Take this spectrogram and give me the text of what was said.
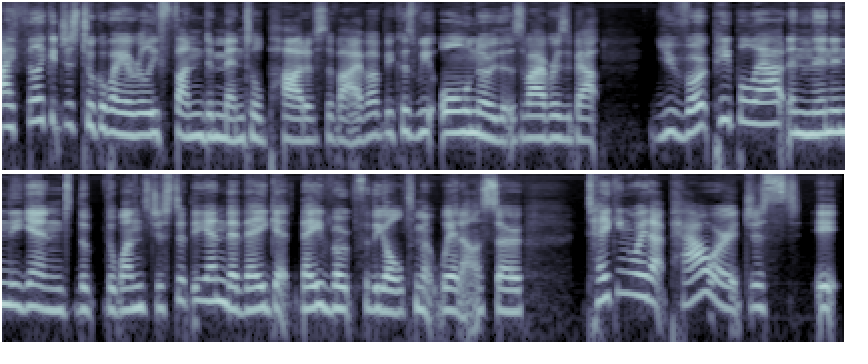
I feel like it just took away a really fundamental part of Survivor because we all know that Survivor is about you vote people out, and then in the end, the the ones just at the end there, they get they vote for the ultimate winner. So taking away that power, it just it,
